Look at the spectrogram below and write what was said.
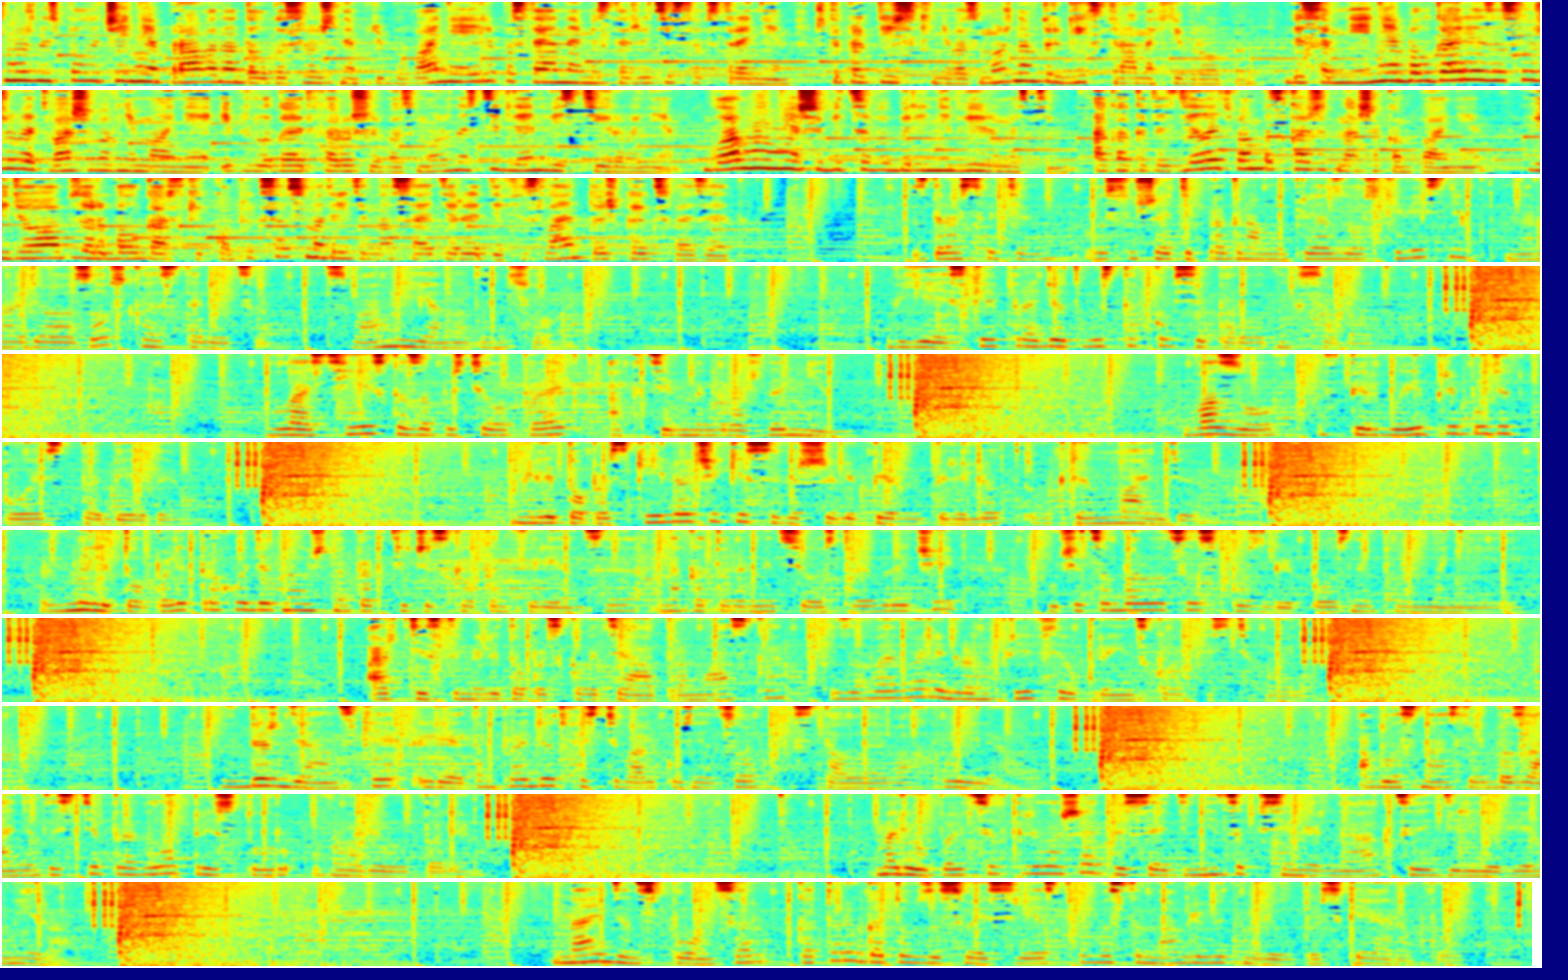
возможность получения права на долгосрочное пребывание или постоянное место жительства в стране, что практически невозможно в других странах Европы. Без сомнения, Болгария заслуживает вашего внимания и предлагает хорошие возможности для инвестирования. Главное не ошибиться в выборе недвижимости, а как это сделать, вам подскажет наша компания. Видеообзор болгарских комплексов смотрите на сайте reddefisline.xyz. Здравствуйте! Вы слушаете программу «Приазовский вестник» на радио «Азовская столица». С вами Яна Донцова. В Ейске пройдет выставка всепородных собак. Власть Ейска запустила проект «Активный гражданин». В Азов впервые прибудет поезд Победы. Мелитопольские летчики совершили первый перелет в Гренландию. В Мелитополе проходит научно-практическая конференция, на которой медсестры и врачи учатся бороться с постгриппозной пневмонией. Артисты Мелитопольского театра «Маска» завоевали гран-при всеукраинского фестиваля. В Бердянске летом пройдет фестиваль кузнецов «Сталаева хвыля». Областная служба занятости провела пресс-тур в Мариуполе. Мариупольцев приглашают присоединиться к всемирной акции «Деревья мира». Найден спонсор, который готов за свои средства восстанавливать Мариупольский аэропорт.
